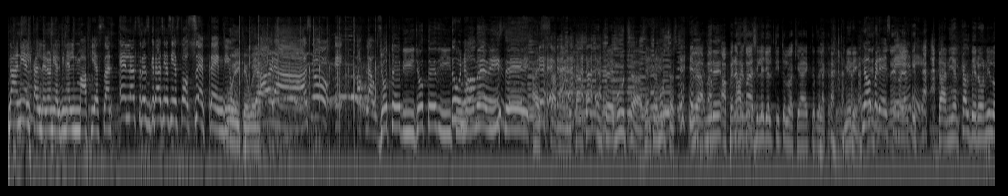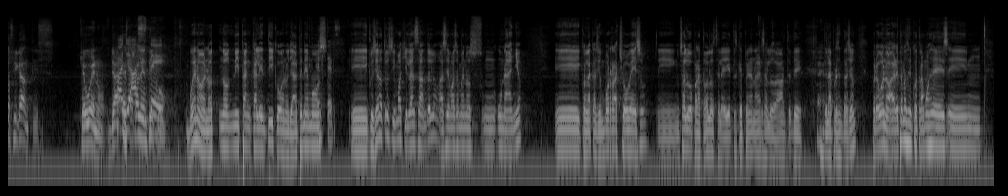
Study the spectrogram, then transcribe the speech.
Daniel Calderón y Alvin el Mafia están en las tres gracias y esto se prendió. Uy, qué bueno. Abrazo. Eh, aplauso. Yo te vi, yo te vi, tú, no, me viste. A esa me encanta, entre muchas, entre muchas. Mira, mire, Apenas vengo a decirle yo el título aquí a Héctor de la canción. Mire, No, pero espere. Daniel Calderón y los gigantes. Qué bueno, ya está calentico. Bueno, no, no ni tan calentico. Bueno, ya tenemos. Eh, inclusive nosotros estuvimos aquí lanzándolo hace más o menos un, un año. eh, con la canción Borracho Beso. Eh, un saludo para todos los televidentes. Qué pena no haber saludado antes de, de la presentación. Pero bueno, ahorita nos encontramos es,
